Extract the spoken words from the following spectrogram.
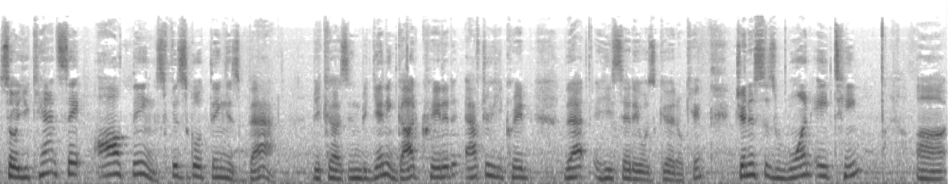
So you can't say all things, physical thing is bad. Because in the beginning, God created, after he created that, he said it was good, okay? Genesis 1.18. Uh,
